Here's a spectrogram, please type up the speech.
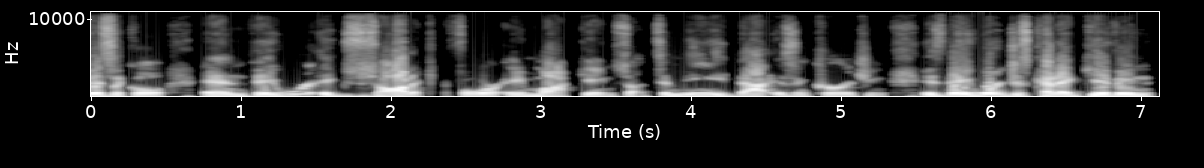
physical, and they were exotic for a mock game. So to me, that is encouraging, is they weren't just kind of giving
